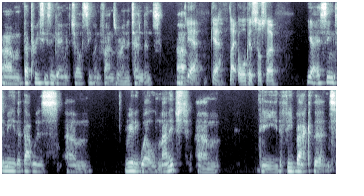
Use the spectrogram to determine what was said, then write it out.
Um, that preseason game with Chelsea when fans were in attendance. Um, yeah, yeah, like August or so. Yeah, it seemed to me that that was um, really well managed. Um, the the feedback that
